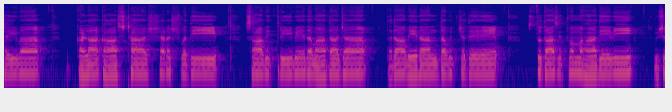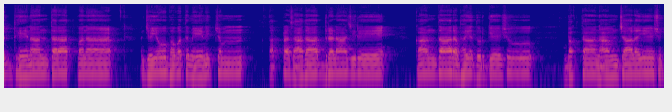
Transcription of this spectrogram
चैव कलाकाष्ठा सरस्वती सावित्री वेदमाता च तदा वेदान्त उच्यते स्तुतासि त्वं महादेवी विशुद्धेनान्तरात्मना जयो भवतु मे नित्यं तत्प्रसादाद्रणाजिरे कान्तारभयदुर्गेषु भक्तानां चालयेषु च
